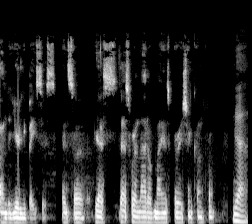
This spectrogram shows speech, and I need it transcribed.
on the yearly basis. And so, yes, that's where a lot of my inspiration comes from. Yeah.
